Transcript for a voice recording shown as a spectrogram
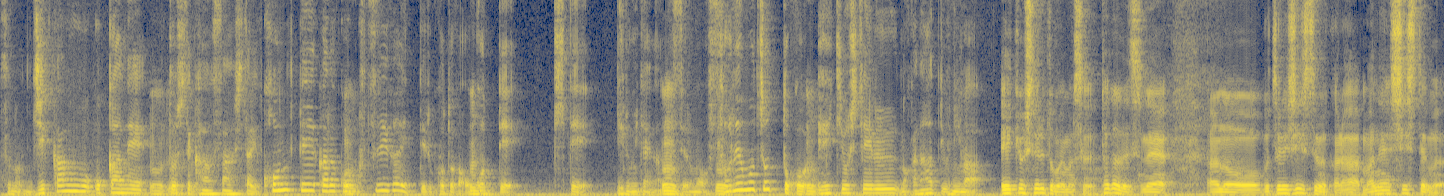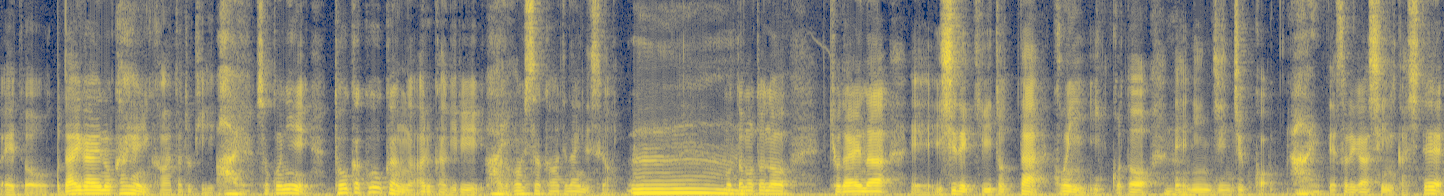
その時間をお金として換算したり、根底からこううん覆っていることが起こってきているみたいなんですけども、んそれもちょっとこううん。影響しているのかなっていうふうに今。影響していると思います。ただですねあの物理システムからマネーシステム、えー、と代替の貨幣に変わった時はい。そこに等価交換がある限り、はい。あの本質は変わってないんですよ。うーん。もともとの巨大な、えー石で切り取ったコイン1個と、えー人参10個。はい。でそれが進化して、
